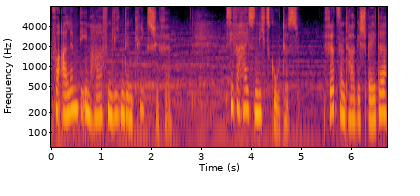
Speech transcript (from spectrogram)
vor allem die im Hafen liegenden Kriegsschiffe. Sie verheißen nichts Gutes. 14 Tage später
